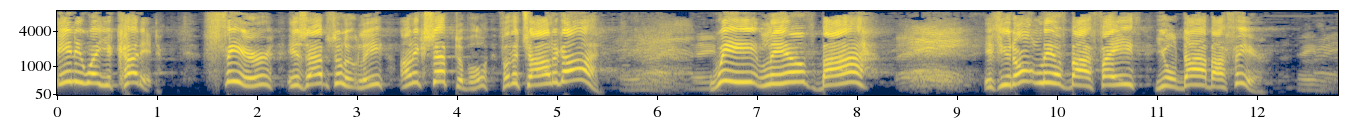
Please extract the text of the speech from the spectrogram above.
Any way you cut it, fear is absolutely unacceptable for the child of God. Amen. We live by faith. If you don't live by faith, you'll die by fear. Amen.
